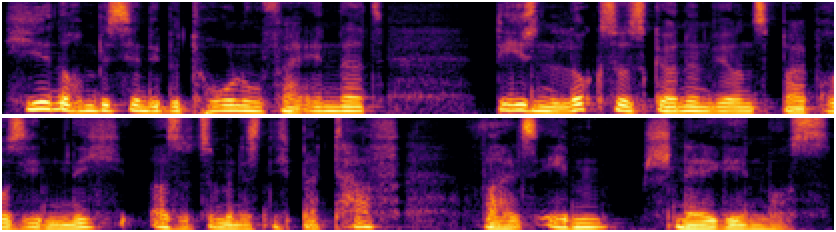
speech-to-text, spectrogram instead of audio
hier noch ein bisschen die Betonung verändert. Diesen Luxus gönnen wir uns bei ProSieben nicht, also zumindest nicht bei TAF, weil es eben schnell gehen muss.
